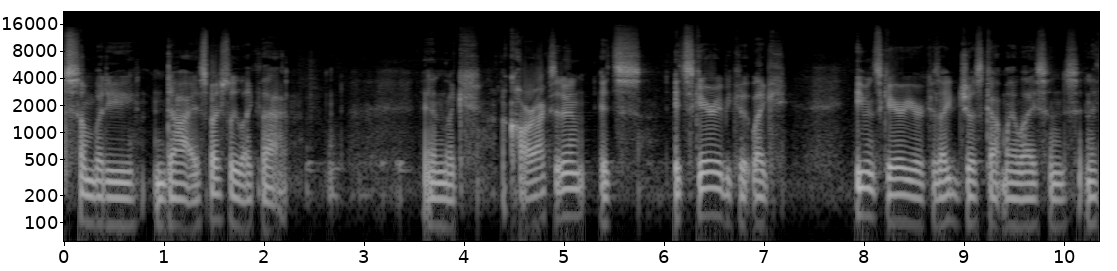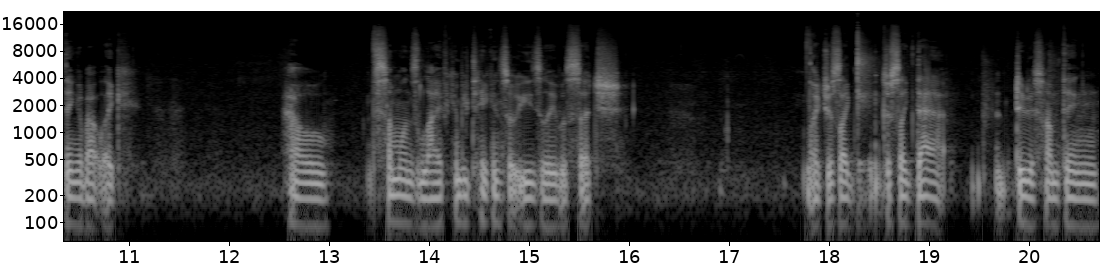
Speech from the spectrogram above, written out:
somebody die, especially like that. And like a car accident, it's it's scary because like even scarier because I just got my license and I think about like how someone's life can be taken so easily with such like just like just like that due to something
